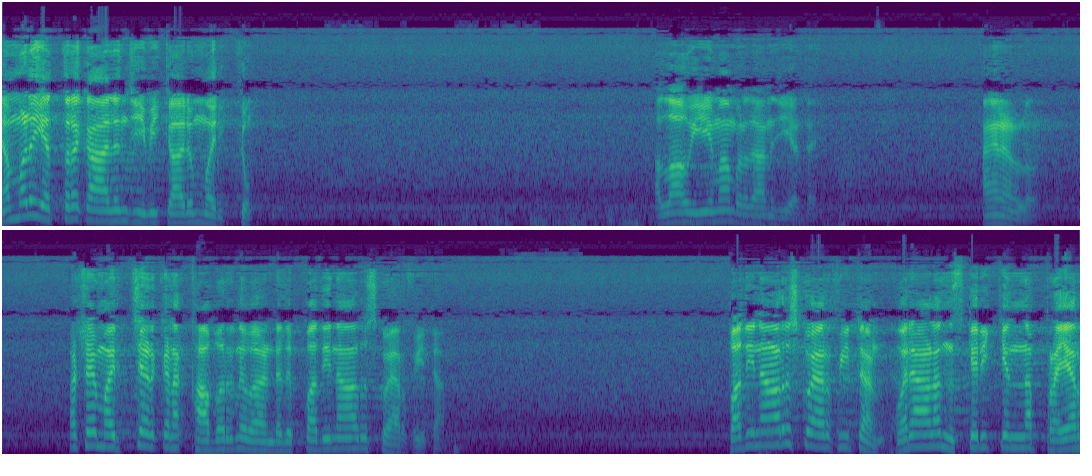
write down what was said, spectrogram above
നമ്മൾ എത്ര കാലം ജീവിക്കാനും മരിക്കും. അള്ളാഹു ഈമാൻ പ്രദാനം ചെയ്യട്ടെ. അങ്ങനെയാണല്ലോ. പക്ഷെ മരിച്ചെടുക്കണ ഖബറിന് വേണ്ടത് പതിനാറ് സ്ക്വയർ ഫീറ്റാണ് പതിനാറ് സ്ക്വയർ ഫീറ്റാണ് ഒരാളെ നിസ്കരിക്കുന്ന പ്രയർ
